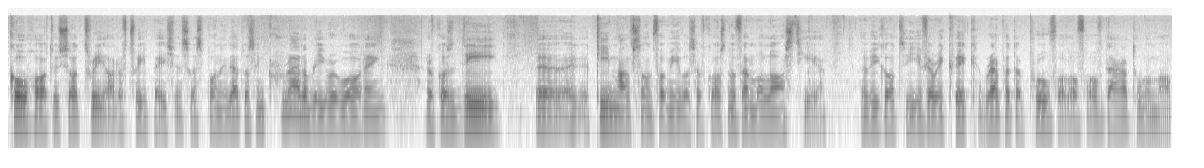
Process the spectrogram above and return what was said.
cohort, we saw three out of three patients responding. That was incredibly rewarding. And of course, the uh, key milestone for me was, of course, November last year, when we got the very quick, rapid approval of, of daratumumab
